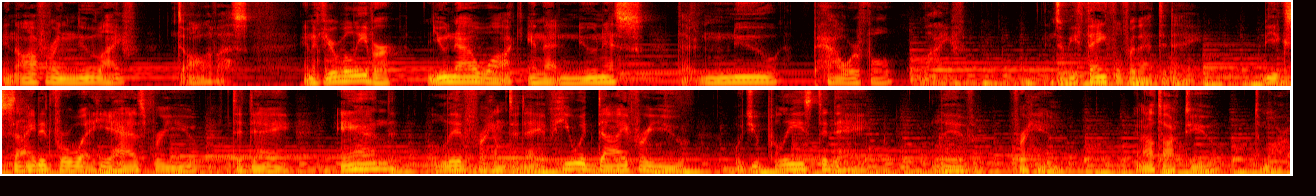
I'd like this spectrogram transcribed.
and offering new life to all of us. And if you're a believer, you now walk in that newness, that new, powerful life. And so be thankful for that today. Be excited for what He has for you today and live for Him today. If He would die for you, would you please today live for Him? And I'll talk to you tomorrow.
